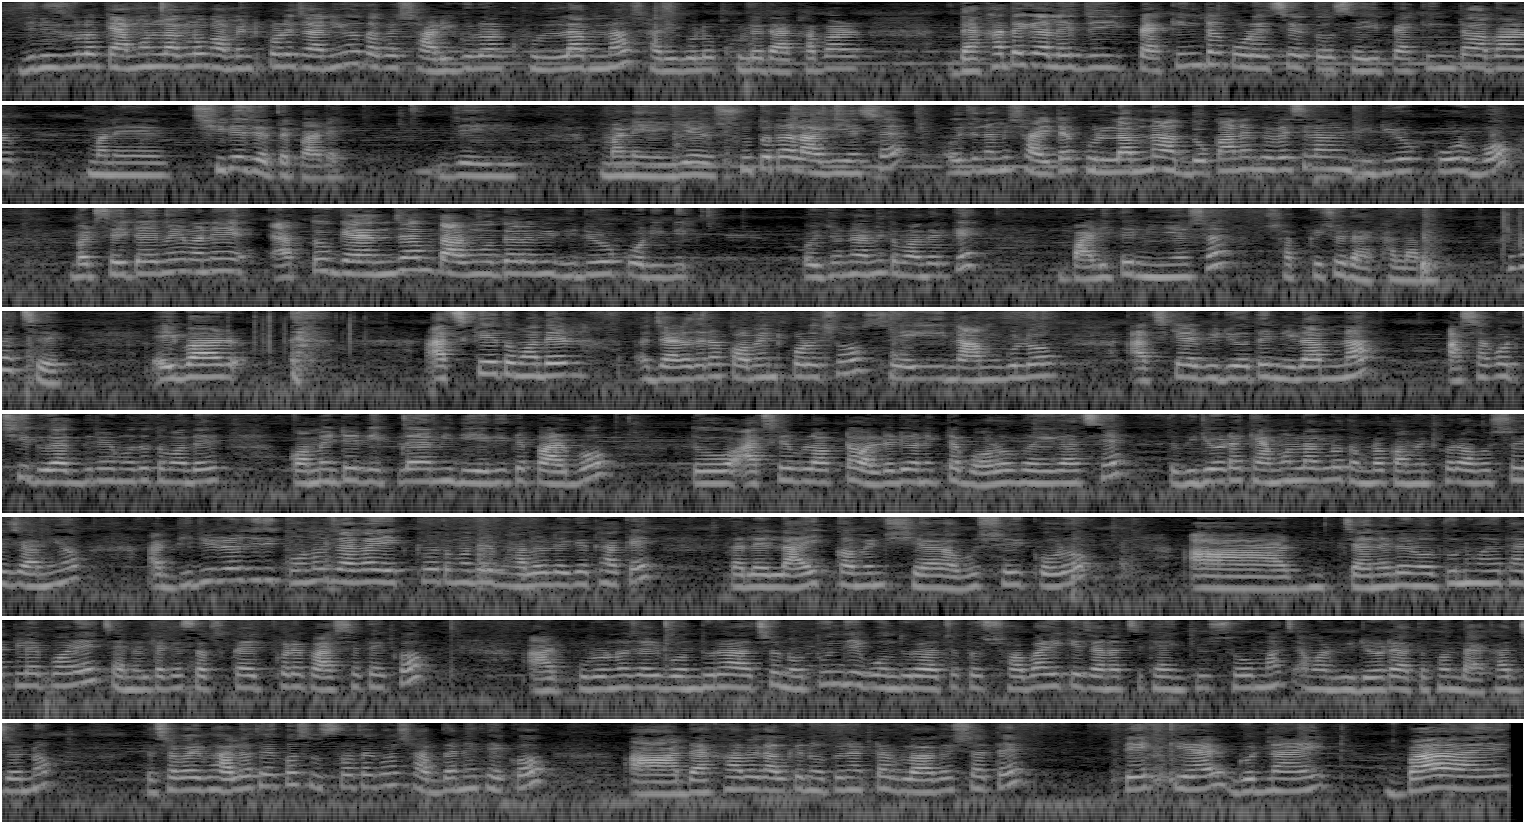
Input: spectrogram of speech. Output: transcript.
জিনিসগুলো কেমন লাগল কমেন্ট করে জানিও, তবে শাড়িগুলো আর খুললাম না। শাড়িগুলো খুলে দেখাবার, দেখাতে গেলে যেই প্যাকিংটা করেছে, তো সেই প্যাকিংটা আবার মানে ছিঁড়ে যেতে পারে। যেই মানে ইয়ে সুতোটা লাগিয়েছে। ওই জন্য আমি শাড়িটা খুললাম না। আর দোকানে ভেবেছিলাম আমি ভিডিও করব বাট সেই টাইমে মানে এত জ্ঞানজাম তার মধ্যে আর আমি ভিডিও করিনি। ওই জন্য আমি তোমাদেরকে বাড়িতে নিয়ে এসে সব কিছু দেখালাম। ঠিক আছে? এইবার আজকে তোমাদের যারা যারা কমেন্ট করেছ, সেই নামগুলো আজকে আর ভিডিওতে নিলাম না। আশা করছি দু একদিনের মধ্যে তোমাদের কমেন্টের রিপ্লাই আমি দিয়ে দিতে পারব। তো আজকের ব্লগটা অলরেডি অনেকটা বড় হয়ে গেছে। তো ভিডিওটা কেমন লাগল তোমরা কমেন্ট করে অবশ্যই জানিও। আর ভিডিওটা যদি কোনো জায়গায় একটু তোমাদের ভালো লেগে থাকে, তাহলে লাইক কমেন্ট শেয়ার অবশ্যই করো। আর চ্যানেলে নতুন হয়ে থাকলে পরে চ্যানেলটাকে সাবস্ক্রাইব করে পাশে থেকো। আর পুরনো যাই বন্ধুরা আছো, নতুন যে বন্ধুরা আছো, তো সবাইকে জানাচ্ছি থ্যাংক ইউ সো মাচ আমার ভিডিওটা এতক্ষণ দেখার জন্য। তো সবাই ভালো থেকো, সুস্থ থেকো, সাবধানে থেকো। আর দেখা হবে কালকে নতুন একটা ব্লগের সাথে। Take care good night bye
